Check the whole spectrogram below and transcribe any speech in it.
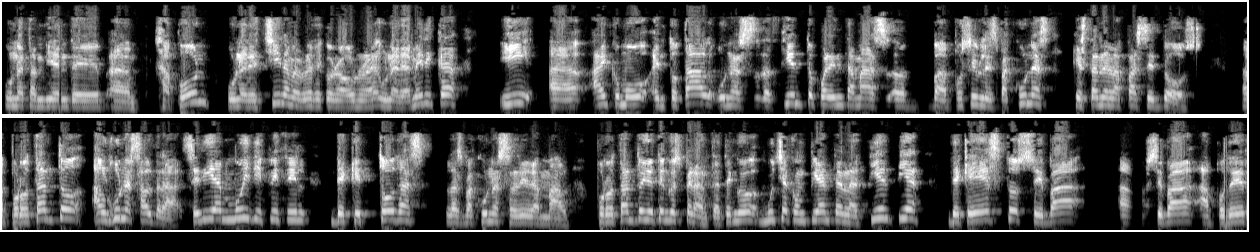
una también de ah, Japón, una de China, me parece que una, una de América, y hay como en total unas 140 más posibles vacunas que están en la fase 2. por lo tanto, alguna saldrá. Sería muy difícil de que todas las vacunas salieran mal. Por lo tanto, yo tengo esperanza, tengo mucha confianza en la ciencia de que esto se va a, se va a poder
